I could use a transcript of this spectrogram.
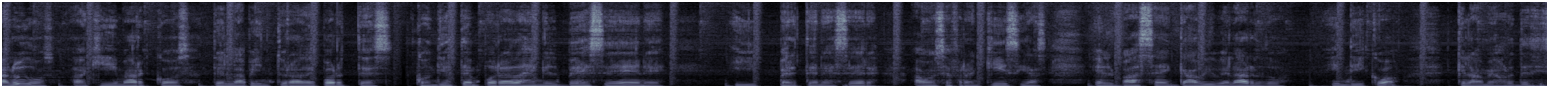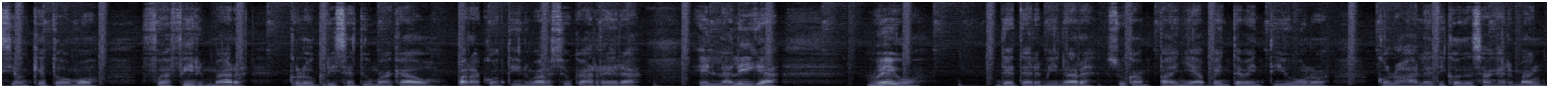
Saludos, aquí Marcos de la Pintura Deportes. Con 10 temporadas en el BSN y pertenecer a 11 franquicias, el base Gaby Velardo indicó que la mejor decisión que tomó fue firmar con los Grises de Humacao para continuar su carrera en la liga. Luego de terminar su campaña 2021 con los Atléticos de San Germán,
